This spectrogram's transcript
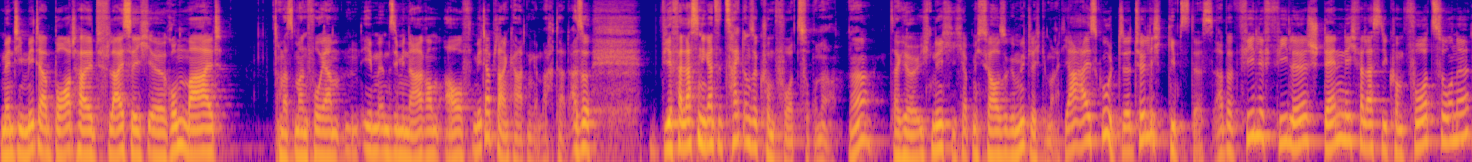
Mentimeter-Board halt fleißig äh, rummalt was man vorher eben im Seminarraum auf Metaplankarten gemacht hat. Also wir verlassen die ganze Zeit unsere Komfortzone. Ne? Sag ich ja, ich nicht, ich habe mich zu Hause gemütlich gemacht. Ja, alles gut, natürlich gibt's das. Aber viele, viele ständig verlassen die Komfortzone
